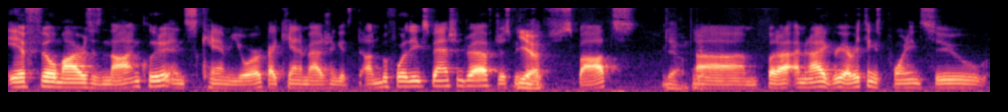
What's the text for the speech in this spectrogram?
if Phil Myers is not included and it's Cam York, I can't imagine it gets done before the expansion draft just because Yeah. of spots. yeah, Um, but I, I mean, I agree. Everything's pointing to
